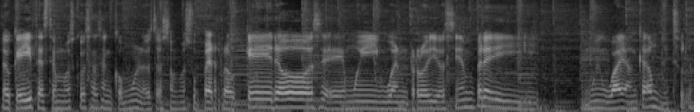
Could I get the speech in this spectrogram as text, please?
lo que dices, tenemos cosas en común, los dos somos súper rockeros, eh, muy buen rollo siempre y muy guay, han quedado muy chulos.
